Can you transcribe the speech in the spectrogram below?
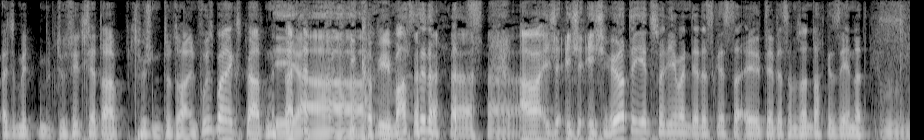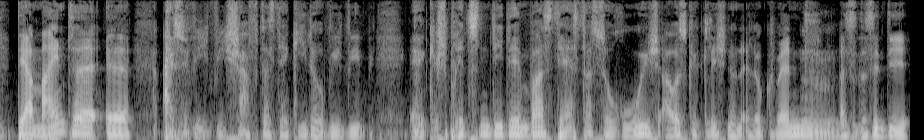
also mit, mit du sitzt ja da zwischen totalen Fußballexperten. Ja. wie, wie machst du das? Aber ich, ich, ich hörte jetzt von jemandem, der das gestern, äh, der das am Sonntag gesehen hat, Mhm. der meinte, äh, also wie, wie schafft das der Guido? Wie, wie äh, gespritzen die dem was? Der ist das so ruhig, ausgeglichen und eloquent. Mhm. Also das sind die,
